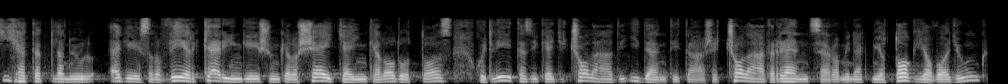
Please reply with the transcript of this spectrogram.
hihetetlenül egészen a vérkeringésünkkel, a sejtjeinkkel adott az, hogy létezik egy családi identitás, egy családrendszer, aminek mi a tagja vagyunk,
